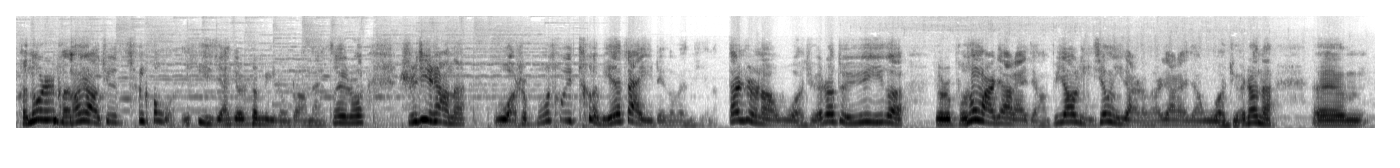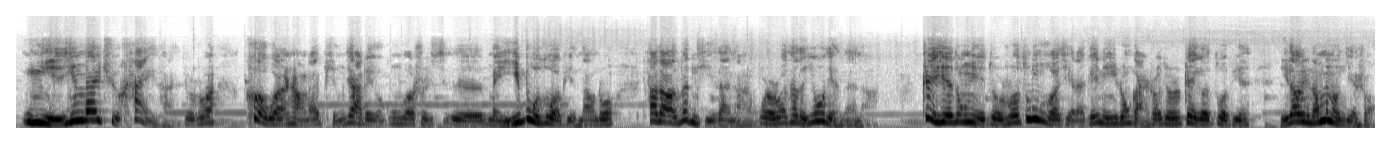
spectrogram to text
很多人可能要去参考我的意见，就是这么一种状态。所以说，实际上呢，我是不会特别在意这个问题的。但是呢，我觉得对于一个就是普通玩家来讲，比较理性一点的玩家来讲，我觉得呢，呃，你应该去看一看，就是说客观上来评价这个工作室呃每一部作品当中它的问题在哪，或者说它的优点在哪。这些东西就是说综合起来给你一种感受，就是这个作品你到底能不能接受？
